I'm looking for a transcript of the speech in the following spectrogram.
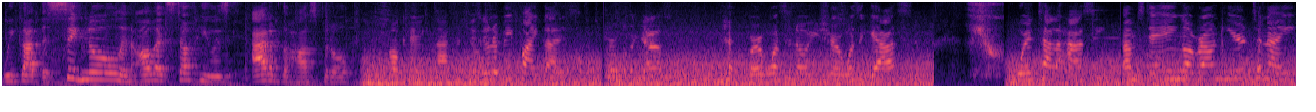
we got the signal and all that stuff, he was out of the hospital. Okay, Nacogdoches. He's gonna be fine, guys. Where was the gas? Bert wants to know you sure it wasn't gas? We're in Tallahassee. I'm staying around here tonight,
